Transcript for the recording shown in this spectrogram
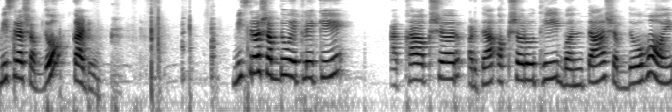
મિશ્ર શબ્દો કાઢો. મિશ્ર શબ્દો એટલે કે આખા અક્ષર, અડધા અક્ષરોથી બનતા શબ્દો હોય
